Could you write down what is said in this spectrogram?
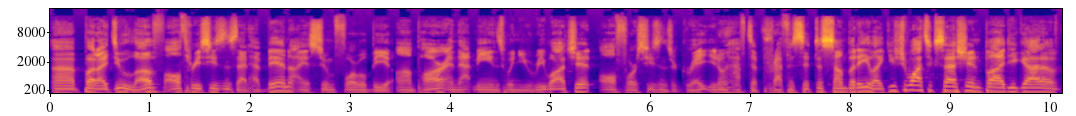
Uh, but I do love all three seasons that have been. I assume four will be on par, and that means when you rewatch it, all four seasons are great. You don't have to preface it to somebody like you should watch Succession, but you gotta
